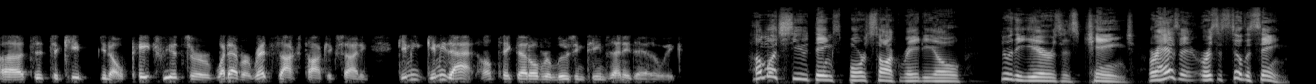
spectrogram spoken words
uh, to to keep you know Patriots or whatever Red Sox talk exciting? Give me give me that. I'll take that over losing teams any day of the week. How much do you think sports talk radio through the years has changed, or has it, or is it still the same?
